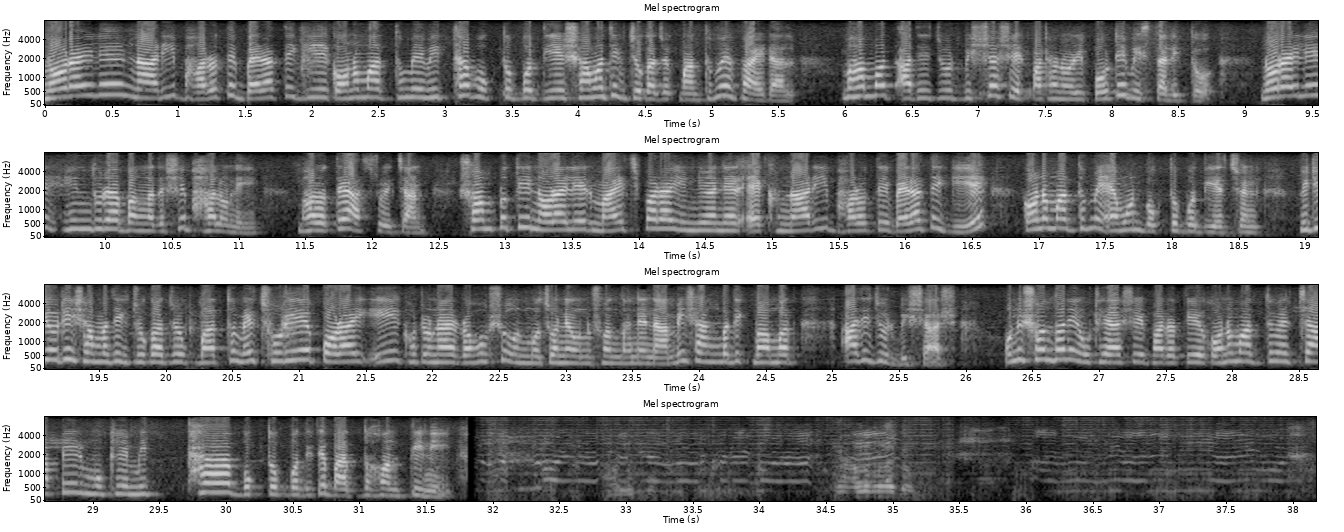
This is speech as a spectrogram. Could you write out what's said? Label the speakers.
Speaker 1: নড়াইলের নারী ভারতে বেড়াতে গিয়ে গণমাধ্যমে মিথ্যা বক্তব্য দিয়ে সামাজিক যোগাযোগ মাধ্যমে ভাইরাল। মোহাম্মদ আজিজুর বিশ্বাসের পাঠানো রিপোর্টে বিস্তারিত। নড়াইলের হিন্দুরা বাংলাদেশে ভালো নেই, ভারতে আশ্রয় চান। সম্প্রতি নড়াইলের মাইজপাড়া ইউনিয়নের এক নারী ভারতে বেড়াতে গিয়ে গণমাধ্যমে এমন বক্তব্য দিয়েছেন। ভিডিওটি সামাজিক যোগাযোগ মাধ্যমে ছড়িয়ে পড়ায় এই ঘটনার রহস্য উন্মোচনে অনুসন্ধানে নামে সাংবাদিক মোহাম্মদ আজিজুর বিশ্বাস। অনুসন্ধানে উঠে আসে ভারতীয় গণমাধ্যমের চাপের মুখে মিথ্যা বক্তব্য দিতে বাধ্য হন তিনি।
